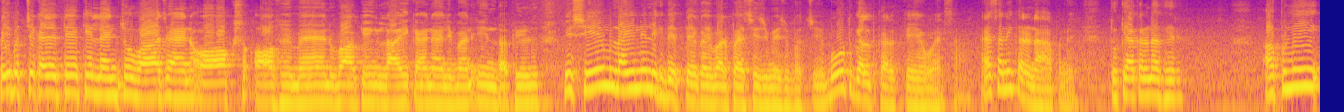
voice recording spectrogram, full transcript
कई बच्चे कह देते हैं कि Lencho was an ox of a man walking like an एलिमैन इन द फ़ील्ड ये सेम लाइनें लिख देते हैं कई बार पैसेज में से बच्चे। बहुत गलत करते हैं वो ऐसा। ऐसा नहीं करना आपने। तो क्या करना फिर? अपनी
